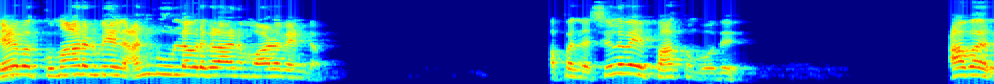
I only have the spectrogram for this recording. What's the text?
தேவகுமாரன் மேல் அன்பு உள்ளவர்களாக நம்ம வாழ வேண்டும் அப்ப இந்த சிலுவை பார்க்கும்போது அவர்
